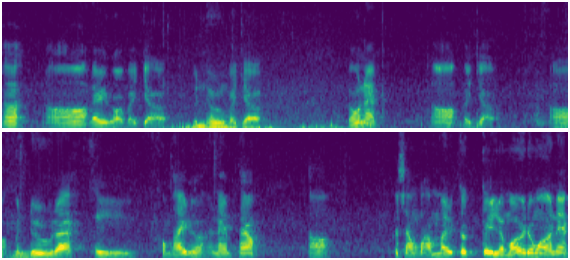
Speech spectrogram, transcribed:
ha. Đó đây gọi bài chợ bình thường bài chợ. Đúng không anh em đó bài chợ. Đó mình đưa ra thì không thấy nữa anh em thấy không? Đó. Cái sản phẩm này cực kỳ là mới đúng không anh em?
